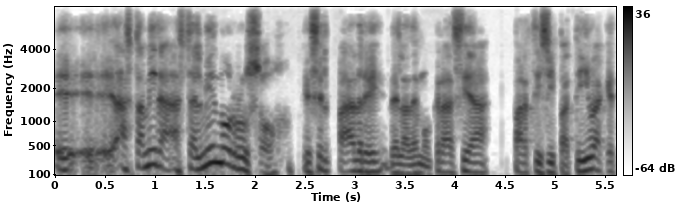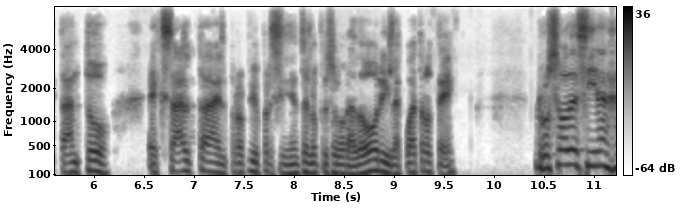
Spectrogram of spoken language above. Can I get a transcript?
Eh, hasta, mira, hasta el mismo Rousseau, que es el padre de la democracia participativa que tanto exalta el propio presidente López Obrador y la 4T, Rousseau decía,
